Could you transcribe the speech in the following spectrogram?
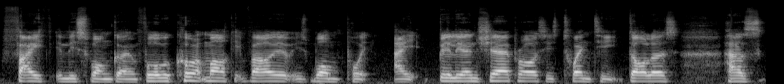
faith in this one going forward. Current market value is 1.8 billion. Share price is $20. Has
